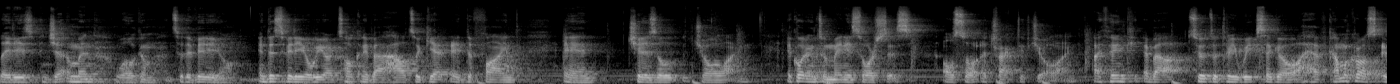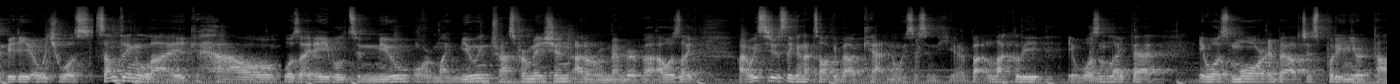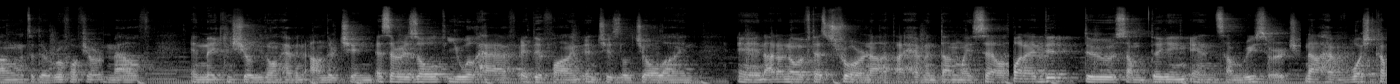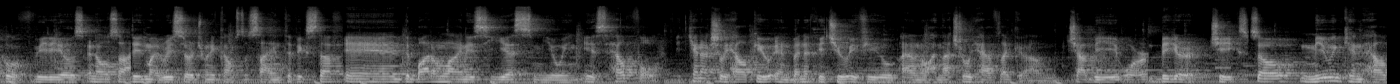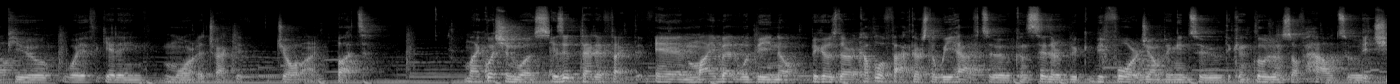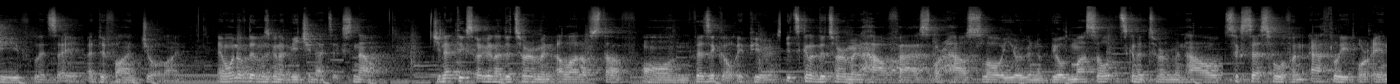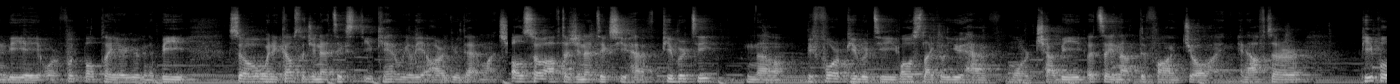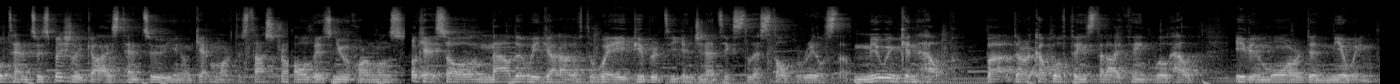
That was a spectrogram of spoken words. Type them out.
Ladies and gentlemen, welcome to the video. In this video, we are talking about how to get a defined and chiseled jawline. According to many sources, also attractive jawline. I think about two to three weeks ago, I have come across a video which was something like how was I able to mew or my mewing transformation. I don't remember, but I was like, are we seriously gonna talk about cat noises in here? But luckily it wasn't like that. It was more about just putting your tongue to the roof of your mouth and making sure you don't have an under chin. As a result, you will have a defined and chiseled jawline and I don't know if that's true or not, I haven't done myself, but I did do some digging and some research. Now I have watched a couple of videos and also I did my research when it comes to scientific stuff and the bottom line is yes, mewing is helpful. It can actually help you and benefit you if you, I don't know, naturally have like um, chubby or bigger cheeks. So mewing can help you with getting more attractive jawline, but my question was, is it that effective? And my bet would be no, because there are a couple of factors that we have to consider before jumping into the conclusions of how to achieve, let's say, a defined jawline. And one of them is gonna be genetics. Now, Genetics are gonna determine a lot of stuff on physical appearance. It's gonna determine how fast or how slow you're gonna build muscle. It's gonna determine how successful of an athlete or NBA or football player you're gonna be. So when it comes to genetics, you can't really argue that much. Also after genetics, you have puberty. Now, before puberty, most likely you have more chubby, let's say not defined jawline. And after people tend to, especially guys, tend to, you know, get more testosterone, all these new hormones. Okay, so now that we got out of the way, puberty and genetics, let's talk real stuff. Mewing can help, but there are a couple of things that I think will help even more than mewing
